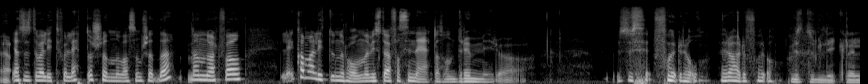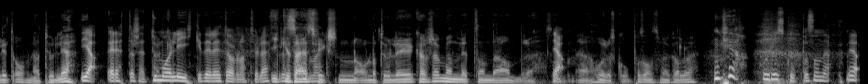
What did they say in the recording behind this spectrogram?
Ja. Jeg syns det var litt for lett å skjønne hva som skjedde. Men i hvert fall det kan være litt underholdende hvis du er fascinert av sånne drømmer og forhold. Rare forhold. Hvis du liker det litt overnaturlige. Ja, rett og slett. Du må like det litt overnaturlig. Ikke science fiction-overnaturlig kanskje, men litt sånn det andre. Sånn, Ja. ja. horoskop og sånn, som vi kaller det. Ja, horoskop og sånn, ja. ja.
